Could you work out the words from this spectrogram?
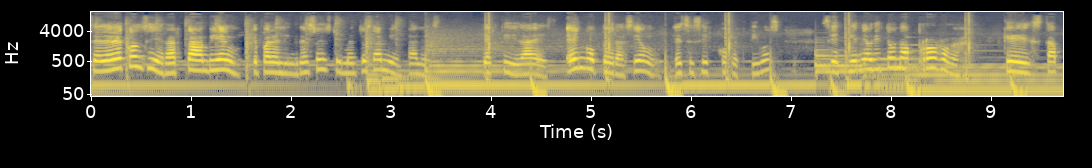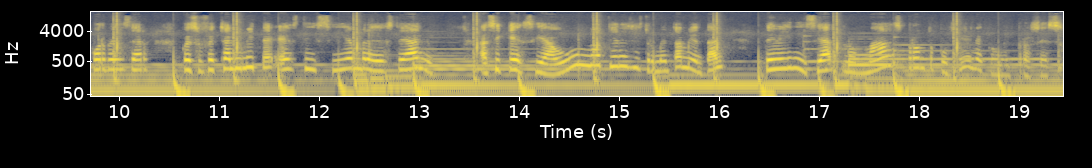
Se debe considerar también que para el ingreso de instrumentos ambientales de actividades en operación, es decir, correctivos, se tiene ahorita una prórroga que está por vencer, pues su fecha límite es diciembre de este año. Así que si aún no tienes instrumento ambiental, debe iniciar lo más pronto posible con el proceso.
